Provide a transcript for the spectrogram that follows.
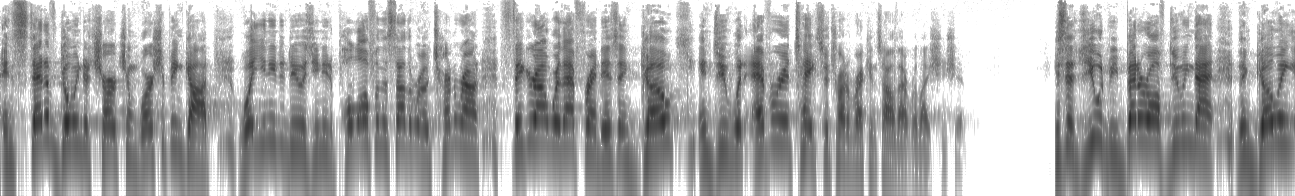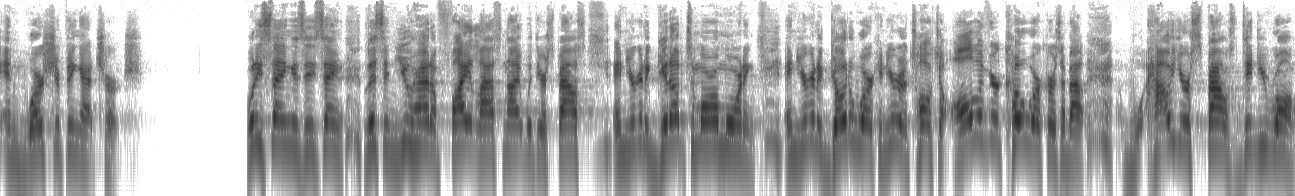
instead of going to church and worshiping God, what you need to do is you need to pull off on the side of the road, turn around, figure out where that friend is, and go and do whatever it takes to try to reconcile that relationship. He says, You would be better off doing that than going and worshiping at church. What he's saying is, he's saying, listen, you had a fight last night with your spouse, and you're to get up tomorrow morning and you're to go to work and you're to talk to all of your coworkers about how your spouse did you wrong.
